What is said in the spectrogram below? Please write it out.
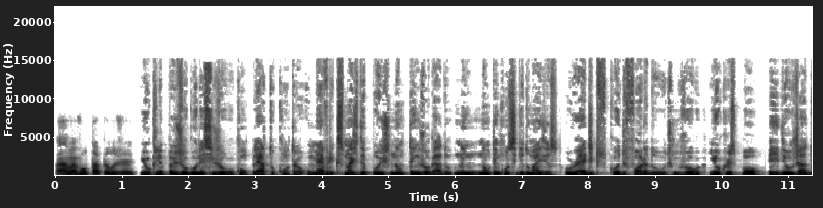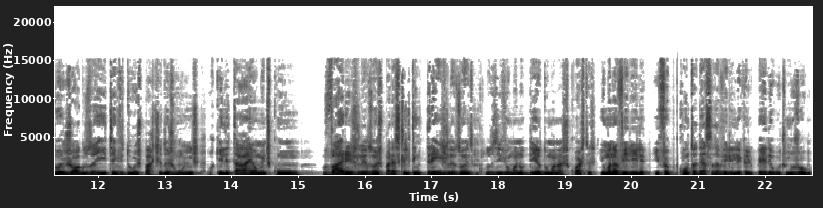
Ah, vai voltar pelo jeito. E o Clippers jogou nesse jogo completo contra o Mavericks, mas depois não tem jogado, nem não tem conseguido mais isso. O Redick ficou de fora do último jogo e o Chris Paul perdeu já dois jogos aí, teve duas partidas ruins, porque ele tá realmente com várias lesões. Parece que ele tem três lesões, inclusive, uma no dedo, uma nas costas e uma na virilha. E foi por conta dessa da virilha que ele perdeu o último jogo.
